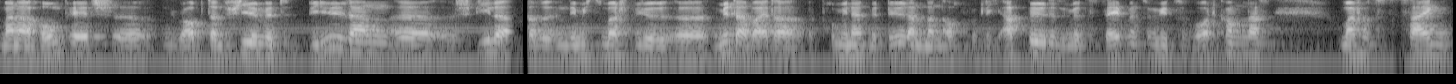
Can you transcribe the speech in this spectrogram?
meiner Homepage äh, überhaupt dann viel mit Bildern äh, spiele, also indem ich zum Beispiel äh, Mitarbeiter prominent mit Bildern dann auch wirklich abbilde, sie mit Statements irgendwie zu Wort kommen lasse, um einfach zu zeigen,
